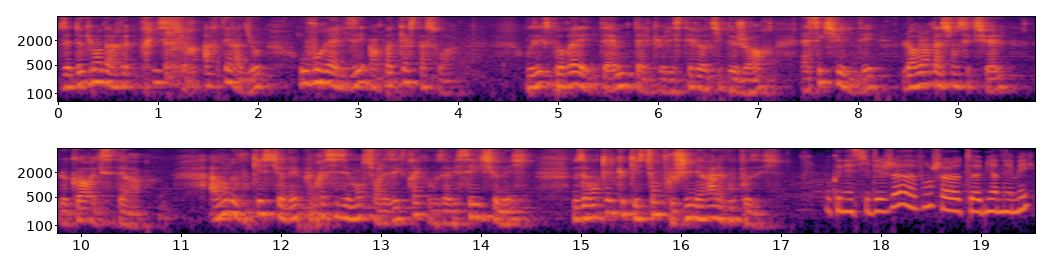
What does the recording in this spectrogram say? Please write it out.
vous êtes documentatrice sur Arte Radio où vous réalisez un podcast à soi. Vous explorez les thèmes tels que les stéréotypes de genre, la sexualité, l'orientation sexuelle, le corps, etc. Avant de vous questionner plus précisément sur les extraits que vous avez sélectionnés, nous avons quelques questions plus générales à vous poser. Vous connaissiez déjà avant Charlotte Bien-Aimée?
